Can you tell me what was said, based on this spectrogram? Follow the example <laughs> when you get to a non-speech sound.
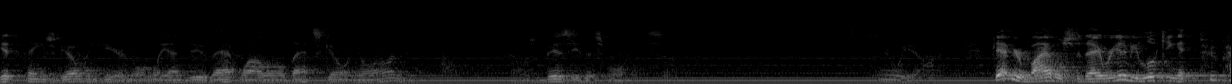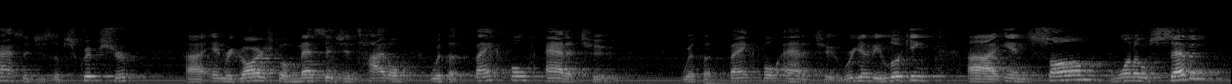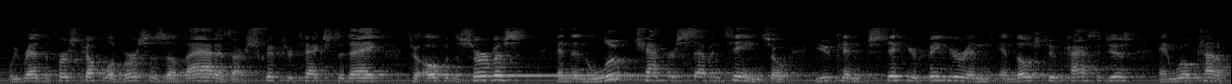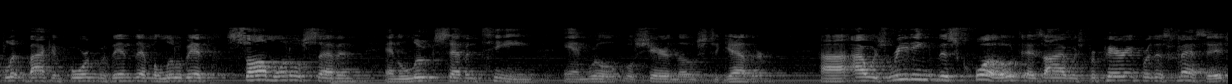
get things going here. Normally I do that while all that's going on. I was busy this morning, so here we are. If you have your Bibles today, we're going to be looking at two passages of Scripture uh, in regards to a message entitled With a Thankful Attitude. With a Thankful Attitude. We're going to be looking uh, in Psalm 107. We read the first couple of verses of that as our scripture text today to open the service. And then Luke chapter 17. So you can stick your finger in, in those two passages and we'll kind of flip back and forth within them a little bit. Psalm 107 and Luke 17, and we'll, we'll share those together. Uh, I was reading this quote as I was preparing for this message,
